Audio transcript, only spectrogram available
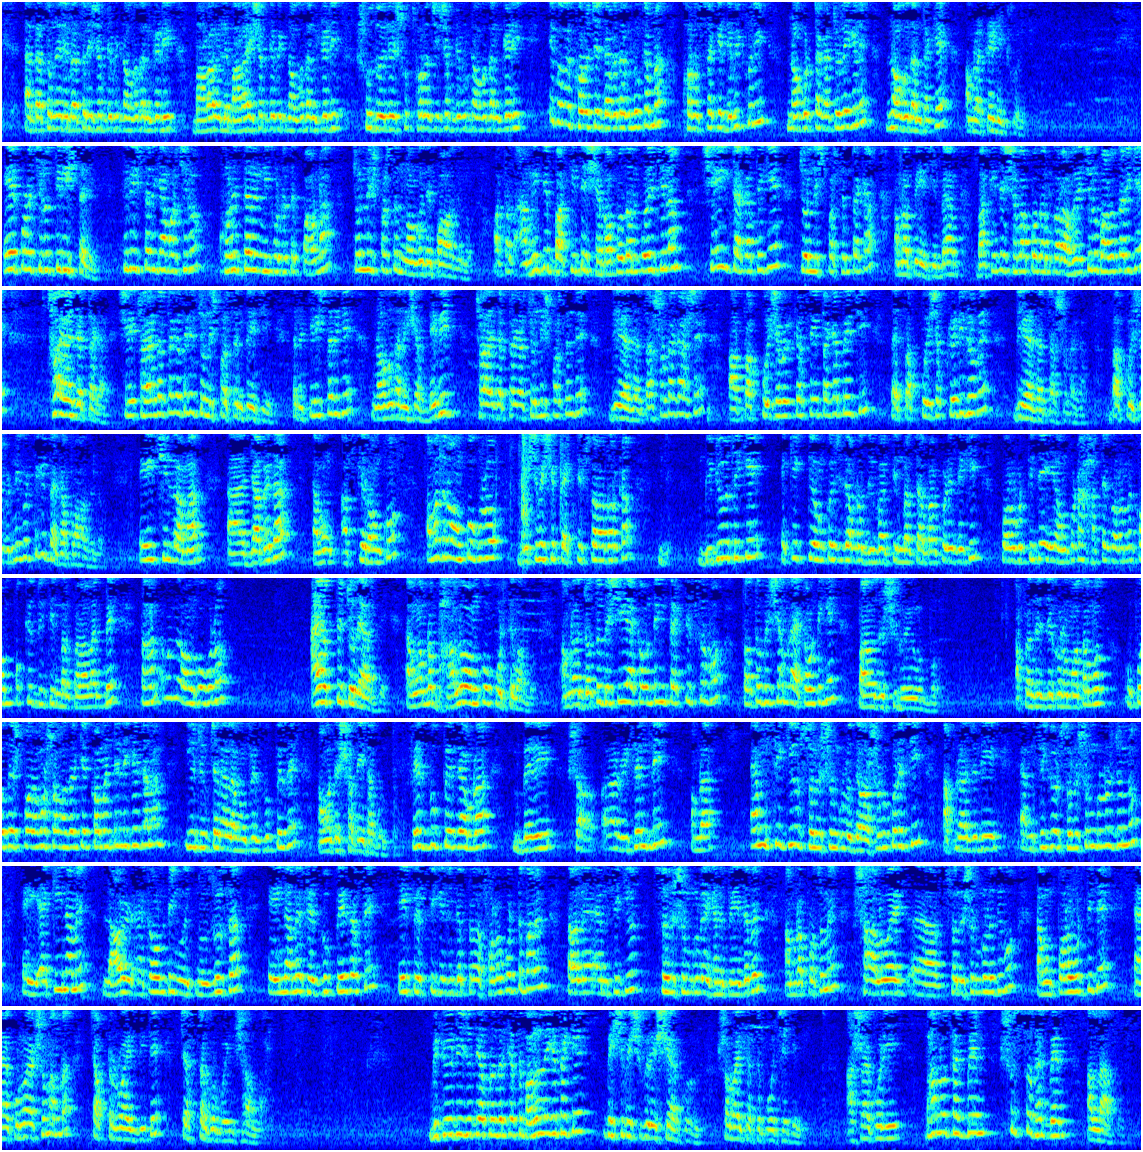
বেতন এলে বেতন হিসাব ডেবিট নগদান ক্রেডিট ভাড়া হইলে ভাড়া হিসাব ডেবিট নগদান ক্রেডিট সুদ হইলে সুদ খরচ হিসাব ডেবিট নগদান ক্রেডিট এভাবে খরচের জাবেদাগুলোকে আমরা খরচটাকে ডেবিট করি। নগদ টাকা চলে গেলে নগদানটাকে আমরা ক্রেডিট করি। এরপরে ছিল তিরিশ তারিখ। তিরিশ তারিখে আমার ছিল খরিদ্দারের নিকট হতে পাওনা। চল্লিশ পার্সেন্ট নগদে পাওয়া গেল। অর্থাৎ আমি যে বাকিতে সেবা প্রদান করেছিলাম, সেই টাকা থেকে চল্লিশ পার্সেন্ট টাকা আমরা পেয়েছি। বাকিতে সেবা প্রদান করা হয়েছিল বারো তারিখে ছয় হাজার টাকা। সেই ছয় হাজার টাকা থেকে চল্লিশ পার্সেন্ট পেয়েছি। তাহলে তিরিশ তারিখে নগদান হিসাব ডেবিট ছয় হাজার টাকা চল্লিশ পার্সেন্টে দুই হাজার চারশো টাকা আসে। আর প্রাপ্য হিসাবের কাছ থেকে টাকা পেয়েছি, তাই প্রাপ্য হিসাব ক্রেডিট হবে দুই হাজার চারশো টাকা। প্রাপ্য হিসাবের নিকট থেকে টাকা পাওয়া গেল। এই ছিল আমার জাবেদা এবং আজকের অঙ্ক। আমাদের অঙ্কগুলো বেশি বেশি প্র্যাকটিস করা দরকার। ভিডিও থেকে এক একটি অঙ্ক যদি আমরা দুইবার, তিনবার, চারবার করে দেখি, পরবর্তীতে এই অঙ্কটা হাতে কলমে কমপক্ষে দুই, তিনবার করা লাগবে, তাহলে আমাদের অঙ্কগুলো আয়ত্তে চলে আসবে এবং আমরা ভালো অঙ্ক করতে পারব। আমরা যত বেশি অ্যাকাউন্টিং প্র্যাকটিস করব, তত বেশি আমরা অ্যাকাউন্টিং এ পারদর্শী হয়ে উঠব। আপনাদের যে কোনো মতামত, উপদেশ, পরামর্শ আমাদেরকে কমেন্টে লিখে জানান ইউটিউব চ্যানেল এবং ফেসবুক পেজে আমাদের সাথেই থাকুন। ফেসবুক পেজে আমরা ভেরি রিসেন্টলি আমরা এমসিকিউর সলিউশনগুলো দেওয়া শুরু করেছি। আপনারা যদি এমসিকিউর সলিউশনগুলোর জন্য এই একই নামে learn accounting with Nazrul sir এই নামে ফেসবুক পেজ আছে, এই পেজটিকে যদি আপনারা ফলো করতে পারেন, তাহলে এমসিকিউর সলিউশনগুলো এখানে পেয়ে যাবেন। আমরা প্রথমে সাল ওয়াইজ সলিউশনগুলো দিব এবং পরবর্তীতে কোনো এক সময় আমরা চ্যাপ্টার ওয়াইজ দিতে চেষ্টা করব ইনশাআল্লাহ। ভিডিওটি যদি আপনাদের কাছে ভালো লেগে থাকে, বেশি বেশি করে শেয়ার করুন। সবার কাছে পৌঁছে দিন। আশা করি ভালো থাকবেন, সুস্থ থাকবেন। আল্লাহ হাফেজ।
